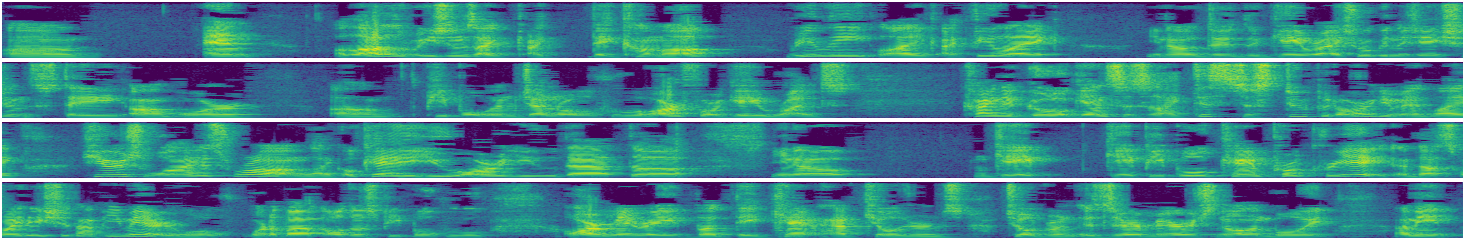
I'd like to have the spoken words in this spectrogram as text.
Um, and a lot of the reasons I, I they come up really like I feel like you know the the gay rights organizations they um, or um, people in general who are for gay rights kind of go against this like this is a stupid argument like here's why it's wrong like okay you argue that uh, you know gay gay people can't procreate and that's why they should not be married. Well, what about all those people who are married but they can't have children's children? Is their marriage null and void? I mean,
